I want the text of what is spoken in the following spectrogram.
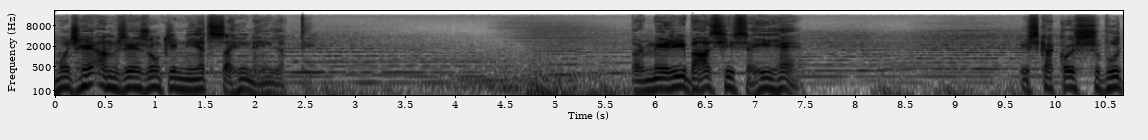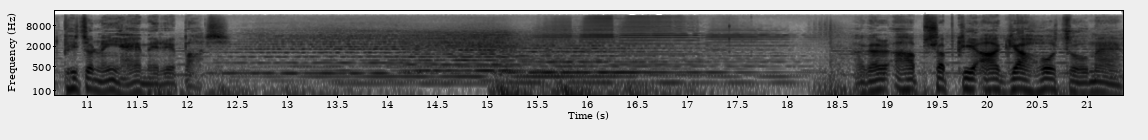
मुझे अंग्रेज़ों की नीयत सही नहीं लगती। पर मेरी बात ही सही है। इसका कोई सबूत भी तो नहीं है मेरे पास। अगर आप सबकी आज्ञा हो तो मैं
